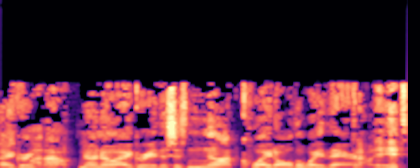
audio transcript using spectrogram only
I agree. flat out No, no, I agree. This is not quite all the way there. no it- it's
